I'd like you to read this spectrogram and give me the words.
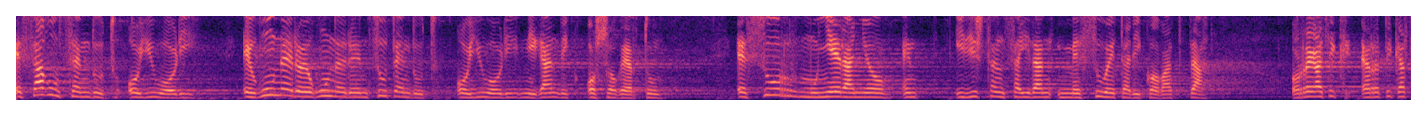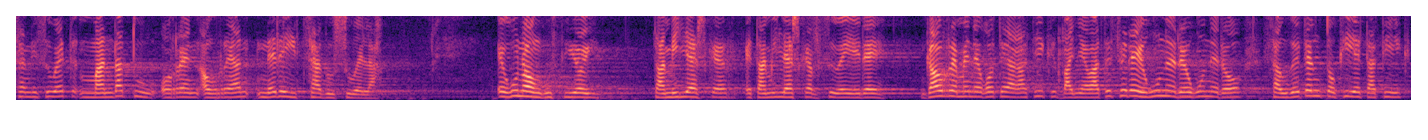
ezagutzen dut oihu hori, egunero egunero entzuten dut oihu hori nigandik oso gertu. Ezur muñeraino iristen zaidan mezuetariko bat da. Horregatik errepikatzen dizuet mandatu horren aurrean nere hitza duzuela. Egun hon guztioi, eta mila esker, eta mila esker zuei ere, gaur hemen egoteagatik, baina batez ere egunero egunero, zaudeten tokietatik,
